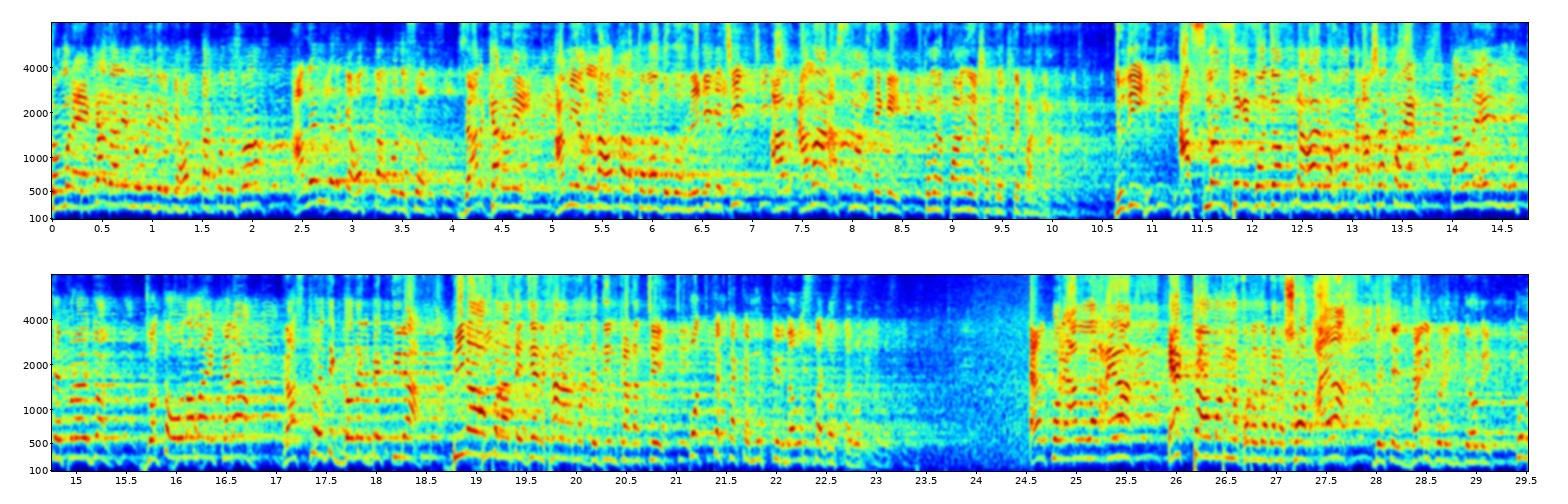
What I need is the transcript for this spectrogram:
তোমরা একাধারে নবীদেরকে হত্যা করেছ, আলেমদেরকে হত্যা করেছ। যার কারণে আমি আল্লাহ তাআলা তোমাদের উপর রেগে গেছি, আর আমার আসমান থেকে তোমরা পানি আশা করতে পারো না। যদি আসমান থেকে গজব না হয়, রহমতের আশা করেন, তাহলে এই মুহূর্তে প্রয়োজন যত ওলামায় কেরাম, রাজনৈতিক দলের ব্যক্তিরা বিনা অপরাধে জেলখানার মধ্যে দিন কাটাচ্ছে, প্রত্যেকটাকে মুক্তির ব্যবস্থা করতে হবে। এরপরে আল্লাহর আয়াত একটা অমান্য করা যাবে না, সব আয়াত দেশে জারি করে দিতে হবে। কোন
